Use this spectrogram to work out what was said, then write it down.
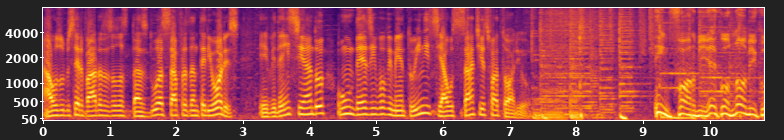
aos observados das duas safras anteriores, evidenciando um desenvolvimento inicial satisfatório. Informe Econômico.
